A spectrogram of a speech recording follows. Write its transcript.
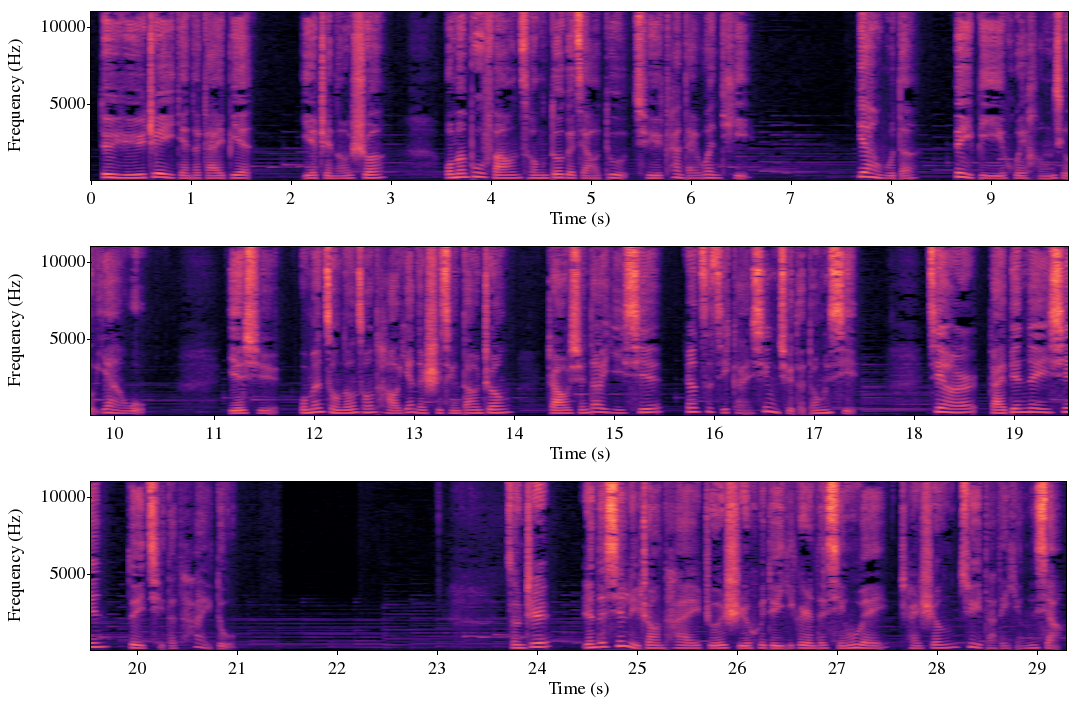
对于这一点的改变，也只能说，我们不妨从多个角度去看待问题。厌恶的未必会恒久厌恶，也许。我们总能从讨厌的事情当中找寻到一些让自己感兴趣的东西，进而改变内心对其的态度。总之，人的心理状态着实会对一个人的行为产生巨大的影响。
